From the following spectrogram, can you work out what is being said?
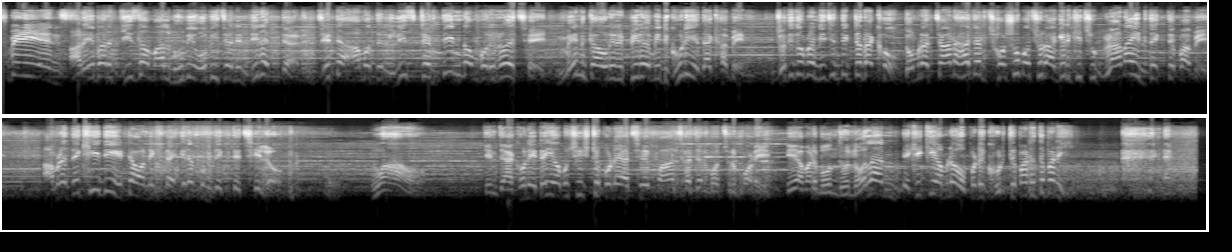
এক্সপিরিয়েন্স আর এবার গিজা মালভূমি অভিযানের ডিরেক্টর যেটা আমাদের লিস্টের তিন নম্বরে রয়েছে। মেন কাউরের পিরামিড ঘুরিয়ে দেখাবেন। যদি তোমরা নিচের দিকটা দেখো, তোমরা চার হাজার ছশো বছর আগের কিছু গ্রানাইট দেখতে পাবে। আমরা দেখিয়ে দিই, এটা অনেকটা এরকম দেখতে ছিল। ওয়াও কিন্তু এখন এটাই অবশিষ্ট পড়ে আছে পাঁচ হাজার বছর পরে। এ আমার বন্ধু নোলান, একে কি আমরা ওপরে ঘুরতে পাঠাতে পারি?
